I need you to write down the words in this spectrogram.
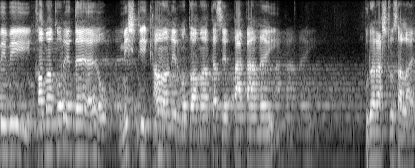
বিবি, ক্ষমা করে দেও, মিষ্টি খাওয়ানোর মতো আমার কাছে টাকা নেই। পুরা রাষ্ট্র চালায়।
